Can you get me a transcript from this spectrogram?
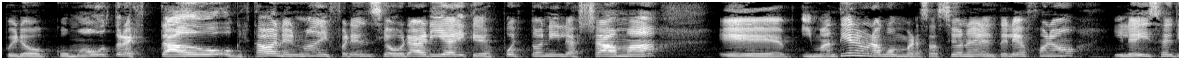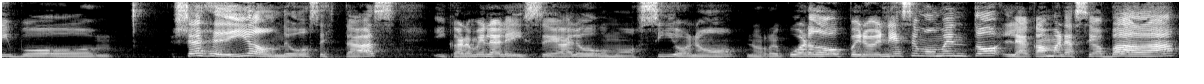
pero como a otro estado, o que estaban en una diferencia horaria y que después Tony la llama eh, y mantiene una conversación en el teléfono y le dice tipo, ya es de día donde vos estás. Y Carmela le dice algo como sí o no, no recuerdo, pero en ese momento la cámara se apaga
